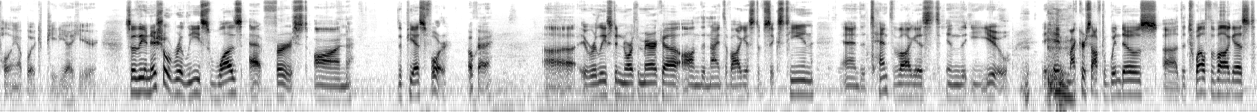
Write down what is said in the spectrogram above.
pulling up Wikipedia here. So the initial release was at first on the PS4. Okay. Uh, it released in North America on the 9th of August of 16 and the 10th of August in the EU. It hit Microsoft Windows uh, the 12th of August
